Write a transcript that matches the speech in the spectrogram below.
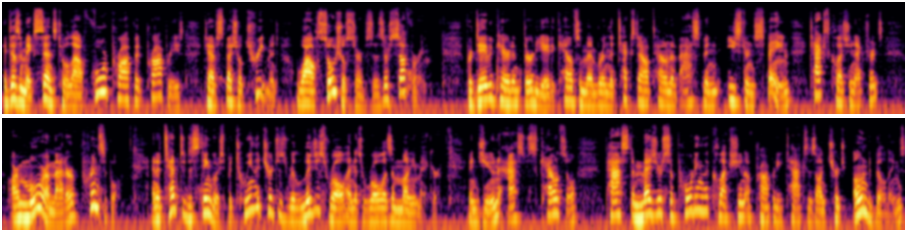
It doesn't make sense to allow for profit properties to have special treatment while social services are suffering. For David Carradine, 38, a council member in the textile town of Aspe, eastern Spain, tax collection efforts are more a matter of principle, an attempt to distinguish between the church's religious role and its role as a moneymaker. In June, Aspe's council passed a measure supporting the collection of property taxes on church-owned buildings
